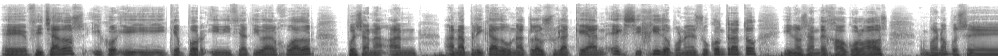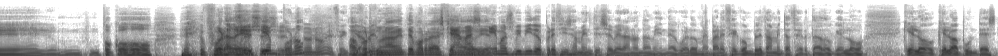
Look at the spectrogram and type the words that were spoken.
eh, fichados y, co- y- y que por iniciativa del jugador pues han, han, han aplicado una cláusula que han exigido poner en su contrato y nos han dejado colgados, bueno, pues eh, un poco eh, fuera de Sí, sí, tiempo, sí. ¿no? efectivamente. Afortunadamente hemos Es que además bien. hemos vivido precisamente ese verano también, ¿de acuerdo? Me parece completamente acertado que lo, que lo, que lo apuntes.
